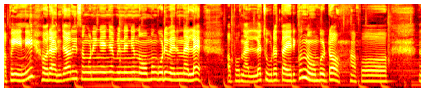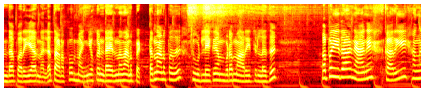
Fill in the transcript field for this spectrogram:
അപ്പോൾ ഇനി ഒരു അഞ്ചാറ് ദിവസം കൂടി കഴിഞ്ഞാൽ പിന്നെ ഇനി നോമ്പും കൂടി വരുന്നല്ലേ? അപ്പോൾ നല്ല ചൂടത്തായിരിക്കും നോമ്പ് കേട്ടോ അപ്പോൾ എന്താ പറയുക നല്ല തണുപ്പും മഞ്ഞൊക്കെ ഉണ്ടായിരുന്നതാണ്. പെട്ടെന്നാണ് ഇപ്പോൾ അത് ചൂടിലേക്ക് ഇവിടെ മാറിയിട്ടുള്ളത്. അപ്പോൾ ഇതാ ഞാൻ കറി അങ്ങ്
